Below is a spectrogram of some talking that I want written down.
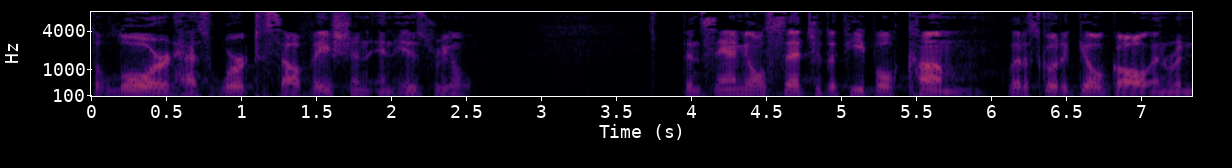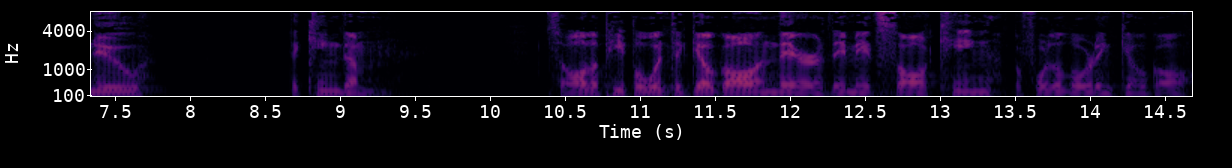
the Lord has worked salvation in Israel then Samuel said to the people, Come, let us go to Gilgal and renew the kingdom. So all the people went to Gilgal, and there they made Saul king before the Lord in Gilgal.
